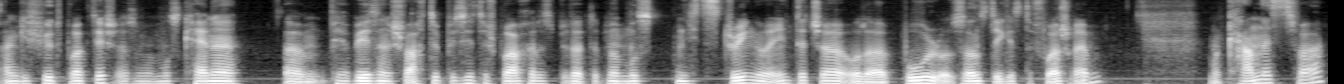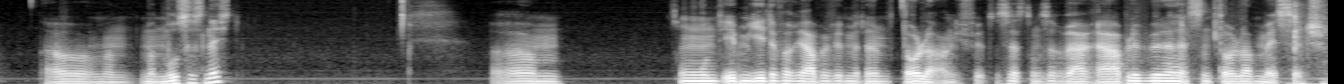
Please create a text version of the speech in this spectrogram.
angeführt praktisch. Also man muss keine ähm, PHP ist eine schwach typisierte Sprache, das bedeutet, man muss nicht String oder Integer oder Bool oder sonstiges davor schreiben. Man kann es zwar, aber man, man muss es nicht. Ähm, und eben jede Variable wird mit einem Dollar angeführt. Das heißt, unsere Variable würde heißen Dollar Message.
